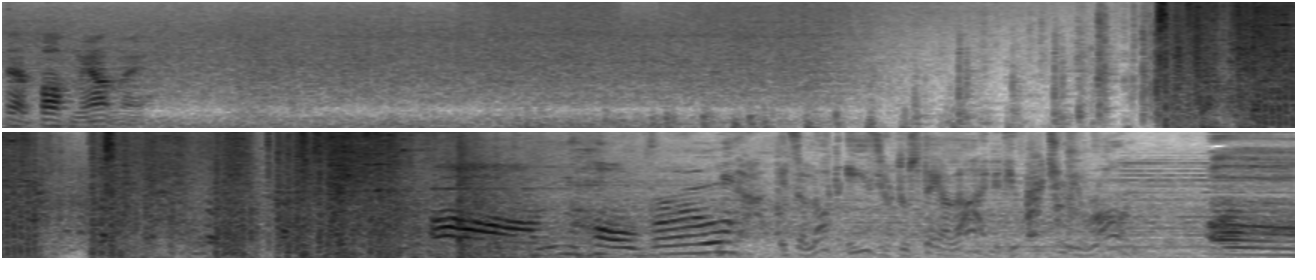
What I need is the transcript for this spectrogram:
They're above me, aren't they? Oh no, bro. It's a lot easier to stay alive if you actually run. Oh.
